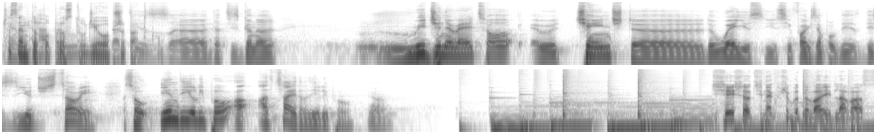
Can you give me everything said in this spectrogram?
czasem to po prostu dzieło przypadku. gonna regenerate or uh, change the the way you, s- you see, for example, this, this huge story. So in the Oulipo or outside of the Oulipo. Yeah. Dzisiejszy odcinek przygotowali dla Was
